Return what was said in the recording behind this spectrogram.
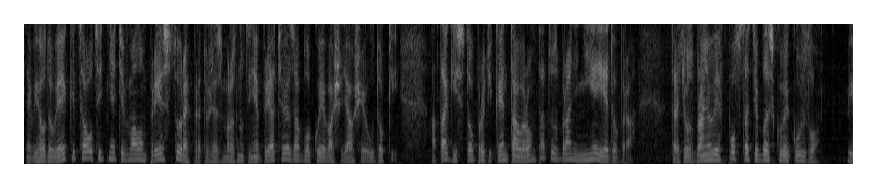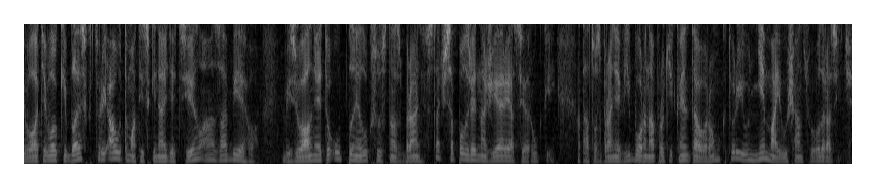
Nevýhodou je, keď sa ocitnete v malom priestore, pretože zmrznutý nepriateľ zablokuje vaše ďalšie útoky. A takisto proti kentaurom táto zbraň nie je dobrá. Tretou zbraňou je v podstate bleskové kúzlo. Vyvoláte veľký blesk, ktorý automaticky nájde cieľ a zabije ho. Vizuálne je to úplne luxusná zbraň, stačí sa pozrieť na žiariacie ruky. A táto zbraň je výborná proti kentaurom, ktorí ju nemajú šancu odraziť.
